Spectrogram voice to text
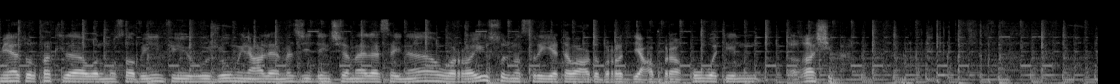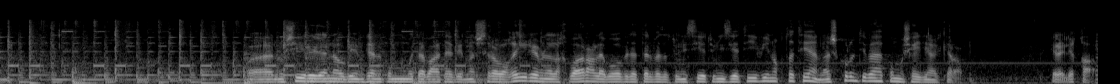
مئات القتلى والمصابين في هجوم على مسجد شمال سيناء والرئيس المصري يتوعد بالرد عبر قوة غاشمة. ونشير إلى أنه بإمكانكم متابعة هذه النشرة وغيرها من الأخبار على بوابة التلفزة التونسية تونسية تي في نقطتين أشكر انتباهكم مشاهدينا الكرام. إلى اللقاء.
